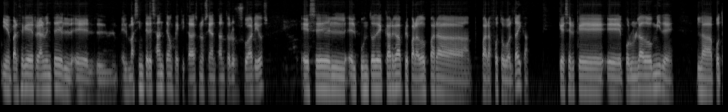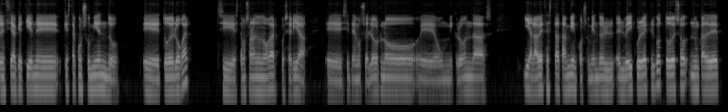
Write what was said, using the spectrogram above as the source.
me parece que realmente el, más interesante, aunque quizás no sean tanto los usuarios, es el, punto de carga preparado para, fotovoltaica, que es el que eh, por un lado mide la potencia que tiene, que está consumiendo eh, todo el hogar. Si estamos hablando de un hogar, pues sería eh, si tenemos el horno eh, o un microondas y a la vez está también consumiendo el, vehículo eléctrico, todo eso nunca debe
